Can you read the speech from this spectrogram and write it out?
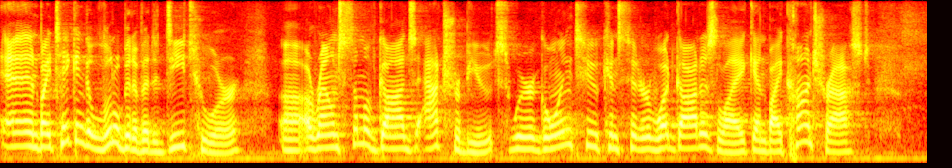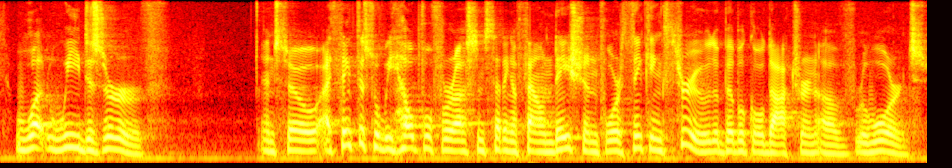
And by taking a little bit of a detour uh, around some of God's attributes, we're going to consider what God is like, and by contrast, what we deserve. And so I think this will be helpful for us in setting a foundation for thinking through the biblical doctrine of rewards.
